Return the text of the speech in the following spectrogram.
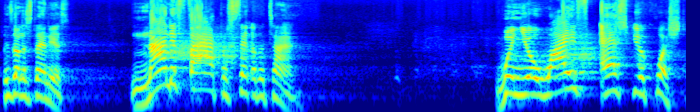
please understand this. 95% of the time, when your wife asks you a question,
